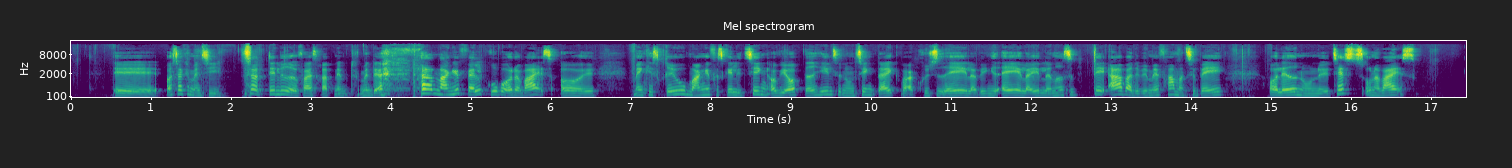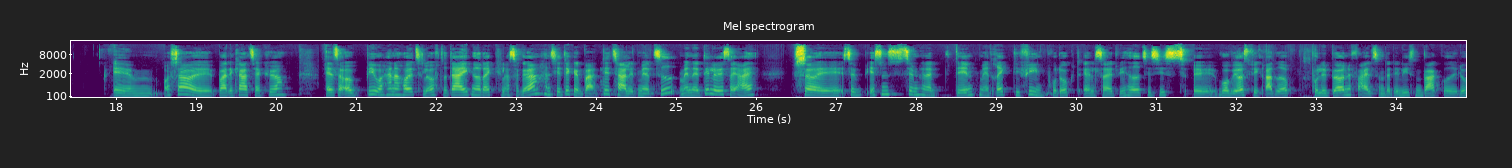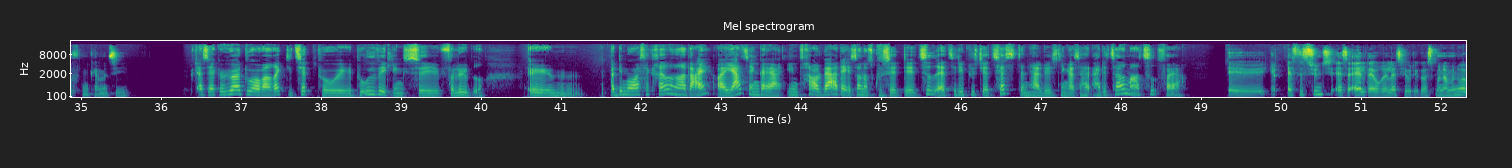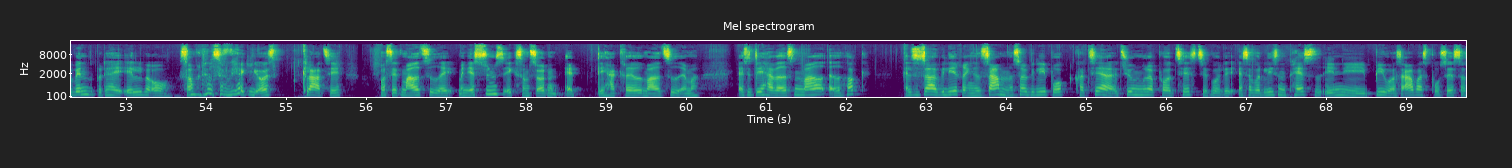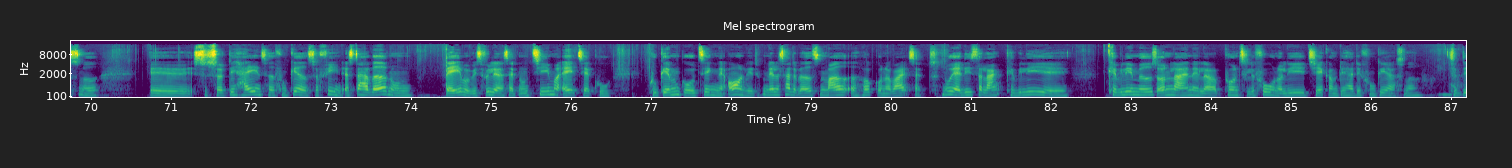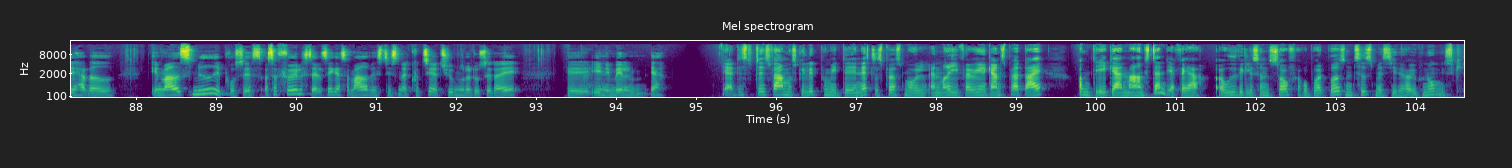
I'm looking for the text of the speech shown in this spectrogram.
Øh, og så kan man sige, så det lyder jo faktisk ret nemt, men der, der er mange faldgrupper undervejs, og øh, man kan skrive mange forskellige ting, og vi opdagede hele tiden nogle ting, der ikke var krydset af, eller vinget af, eller et eller andet. Så det arbejdede vi med frem og tilbage, og lavede nogle øh, tests undervejs. Øhm, og så øh, var det klar til at køre. Altså, og Biver, han er højt til loftet. Der er ikke noget, der ikke kan lade sig gøre. Han siger, det, kan bare, det tager lidt mere tid, men øh, det løser jeg. Så, øh, så jeg synes simpelthen, at det endte med et rigtig fint produkt, altså at vi havde til sidst, øh, hvor vi også fik rettet op på lidt børnefejl, som da det ligesom bare gået i luften, kan man sige. Altså jeg kan høre, at du har været rigtig tæt på, øh, på udviklingsforløbet. Øh, og det må også have krævet noget af dig, og jeg tænker jeg, i en travl hverdag, sådan at skulle sætte øh, tid af til lige pludselig at teste den her løsning. Altså har, har det taget meget tid for jer? Øh, ja, altså, det synes, altså alt er jo relativt, ikke også? Men når man nu har ventet på det her i 11 år, så er man altså virkelig også klar til at sætte meget tid af. Men jeg synes ikke som sådan, at det har krævet meget tid af mig. Altså det har været sådan meget ad hoc. Altså så har vi lige ringet sammen, og så har vi lige brugt kvarter 20 minutter på at teste, hvor det, altså, hvor det lige sådan passede ind i Bivers arbejdsproces og sådan noget. Øh, så, så det har egentlig fungeret så fint. Altså der har været nogle dage, hvor vi selvfølgelig har sat nogle timer af til at kunne, kunne gennemgå tingene ordentligt, men ellers har det været sådan meget ad hoc undervejs, at nu er jeg lige så langt, kan vi lige... Øh, kan vi lige mødes online eller på en telefon og lige tjekke, om det her det fungerer og sådan noget. Ja. Så det har været en meget smidig proces, og så føles det altså ikke så meget, hvis det er sådan et kvarter 20 minutter, du sætter af øh, ind imellem. Ja, ja det, det svarer måske lidt på mit øh, næste spørgsmål, Anne-Marie, for jeg vil gerne spørge dig, om det ikke er en meget omstændig affære at udvikle sådan en software-robot, både sådan tidsmæssigt og økonomisk.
